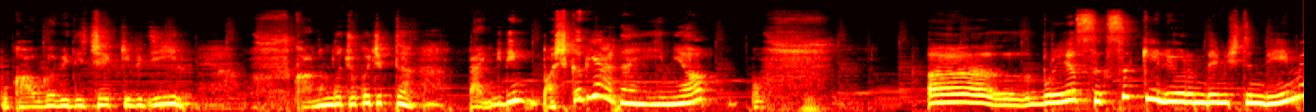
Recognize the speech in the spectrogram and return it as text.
bu kavga bitecek gibi değil. Of, karnım da çok acıktı. Ben gideyim başka bir yerden yiyeyim ya. Of. Aa, buraya sık sık geliyorum demiştin değil mi?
